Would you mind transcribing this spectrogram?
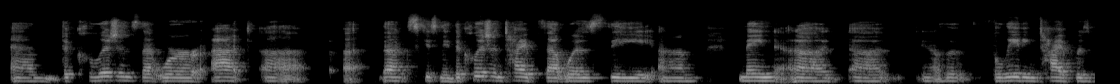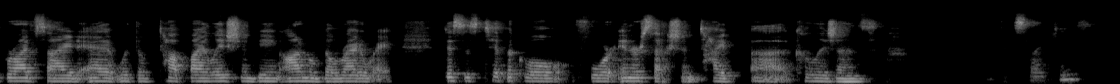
And the collisions that were at, uh, uh, uh, excuse me, the collision type that was the um, main, uh, uh, you know, the, the leading type was broadside uh, with the top violation being automobile right away. This is typical for intersection type collisions. Next slide, please.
